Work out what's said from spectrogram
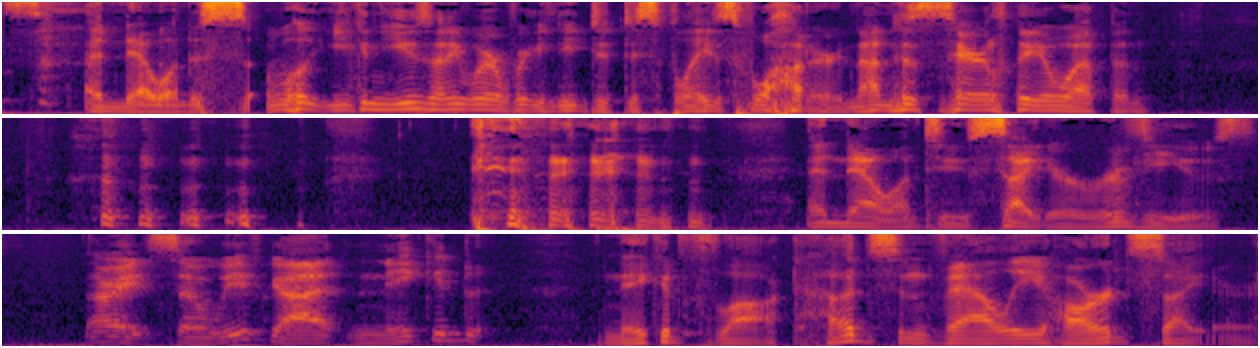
weapons. And now on this, well, you can use anywhere where you need to displace water, not necessarily a weapon. and now on to cider reviews. All right, so we've got Naked Naked Flock Hudson Valley Hard Cider.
